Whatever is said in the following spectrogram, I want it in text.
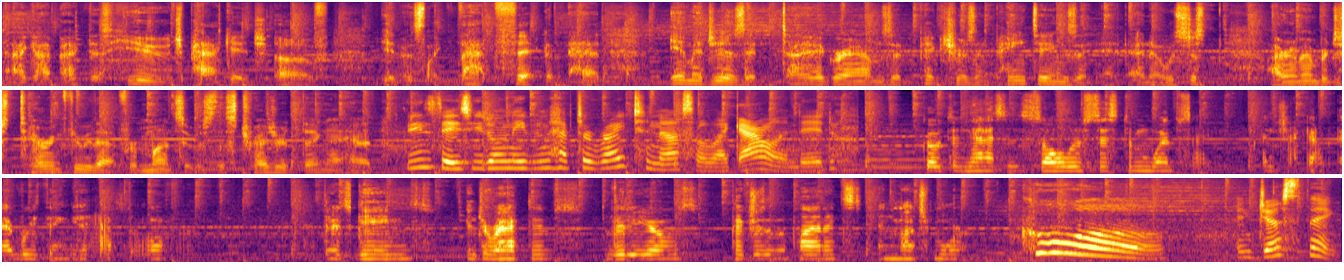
And I got back this huge package of, it was like that thick, and it had images and diagrams and pictures and paintings, and, and, and it was just, I remember just tearing through that for months. It was this treasured thing I had. These days, you don't even have to write to NASA like Alan did. Go to NASA's solar system website and check out everything it has to offer. There's games, interactives, videos, pictures of the planets, and much more. Cool! And just think,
